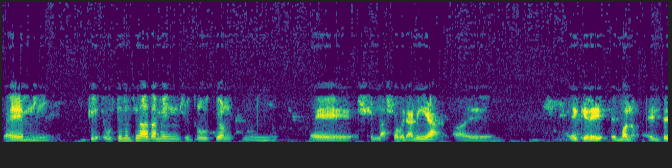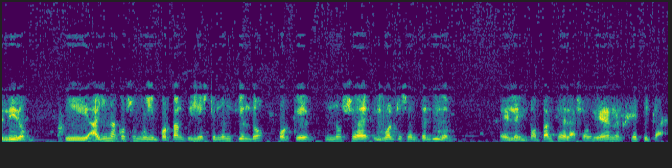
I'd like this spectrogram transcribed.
Em, usted mencionaba también en su introducción mm, eh, la soberanía, eh, que, bueno, entendido, y hay una cosa muy importante, y es que no entiendo por qué no se, igual que se ha entendido la importancia de la soberanía energética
